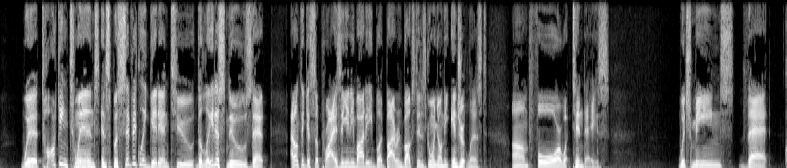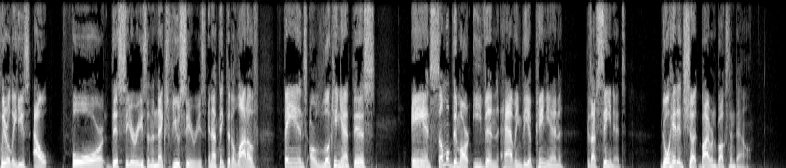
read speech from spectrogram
with talking Twins and specifically get into the latest news that I don't think is surprising anybody, but Byron Buxton is going on the injured list um, for, what, 10 days, which means that clearly he's out for this series and the next few series. And I think that a lot of fans are looking at this and some of them are even having the opinion, because I've seen it, go ahead and shut Byron Buxton down.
